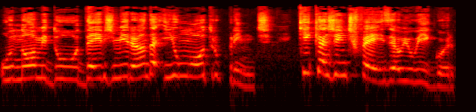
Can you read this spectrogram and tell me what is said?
O nome do David Miranda e um outro print. O que, que a gente fez, eu e o Igor?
